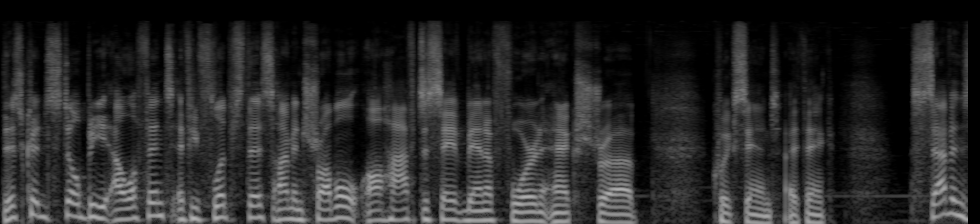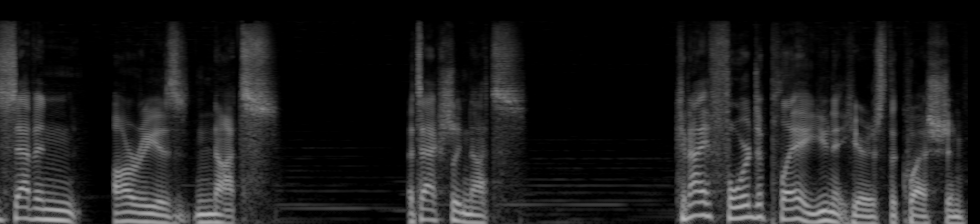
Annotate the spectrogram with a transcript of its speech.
This could still be elephant. If he flips this, I'm in trouble. I'll have to save mana for an extra quicksand, I think. 7-7 Ahri is nuts. That's actually nuts. Can I afford to play a unit here is the question.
